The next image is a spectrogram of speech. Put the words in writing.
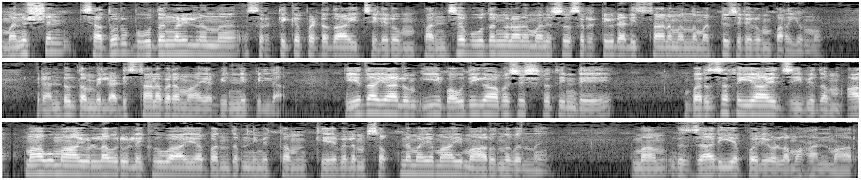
മനുഷ്യൻ ചതുർഭൂതങ്ങളിൽ നിന്ന് സൃഷ്ടിക്കപ്പെട്ടതായി ചിലരും പഞ്ചഭൂതങ്ങളാണ് മനുഷ്യ സൃഷ്ടിയുടെ അടിസ്ഥാനമെന്ന് മറ്റു ചിലരും പറയുന്നു. രണ്ടും തമ്മിൽ അടിസ്ഥാനപരമായ ഭിന്നിപ്പില്ല. ഏതായാലും ഈ ഭൗതികാവശിഷ്ടത്തിന്റെ ബർസഹിയായ ജീവിതം ആത്മാവുമായുള്ള ഒരു ലഘുവായ ബന്ധം നിമിത്തം കേവലം സ്വപ്നമയമായി മാറുന്നുവെന്ന് ഇമാം ഗസാലിയെ പോലെയുള്ള മഹാന്മാർ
